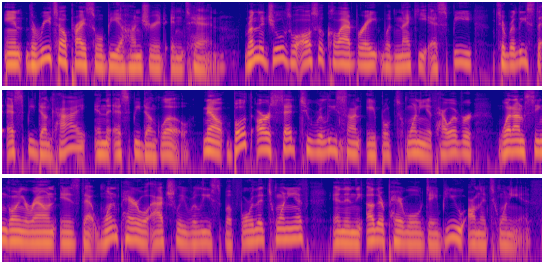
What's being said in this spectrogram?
and the retail price will be 110. Run the Jewels will also collaborate with Nike SB to release the SB Dunk High and the SB Dunk Low. Now, both are said to release on April 20th. However, what I'm seeing going around is that one pair will actually release before the 20th, and then the other pair will debut on the 20th.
